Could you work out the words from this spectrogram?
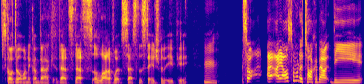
It's called "Don't Want to Come Back." That's that's a lot of what sets the stage for the EP. So I, I also want to talk about the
